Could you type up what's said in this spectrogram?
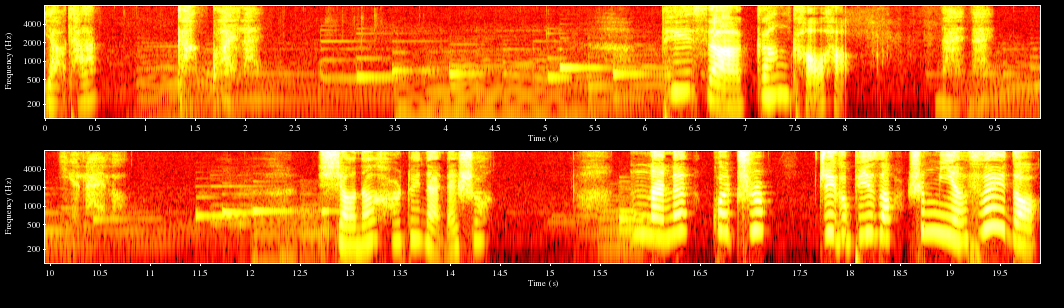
要他赶快来。披萨刚烤好，奶奶也来了。小男孩对奶奶说：“奶奶，快吃！”这个披萨是免费的。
